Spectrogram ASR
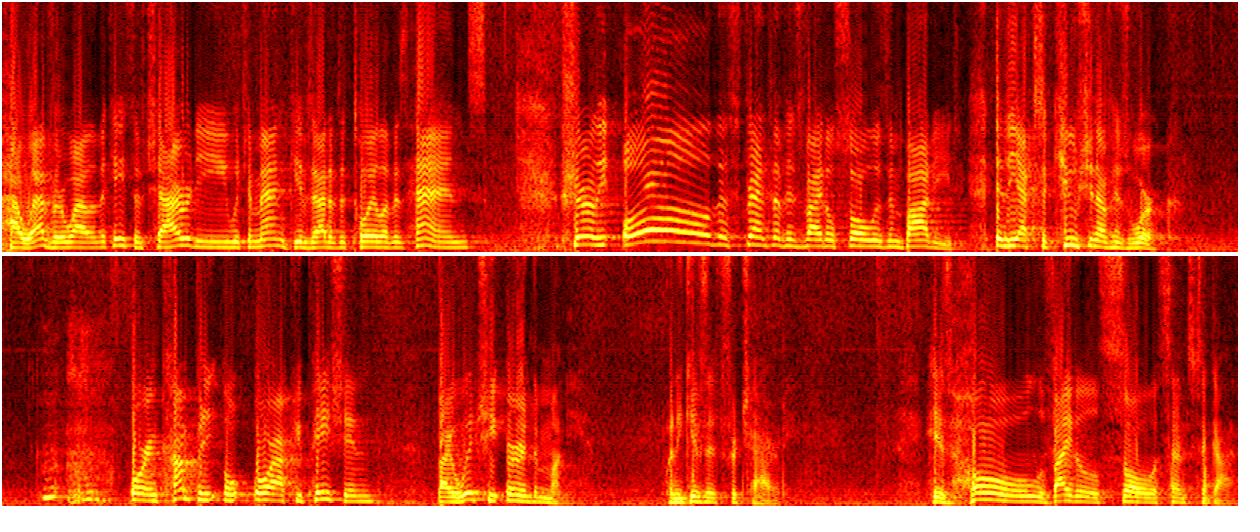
However, while in the case of charity, which a man gives out of the toil of his hands, Surely all the strength of his vital soul is embodied in the execution of his work or in company or, or occupation by which he earned the money when he gives it for charity. His whole vital soul ascends to God.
